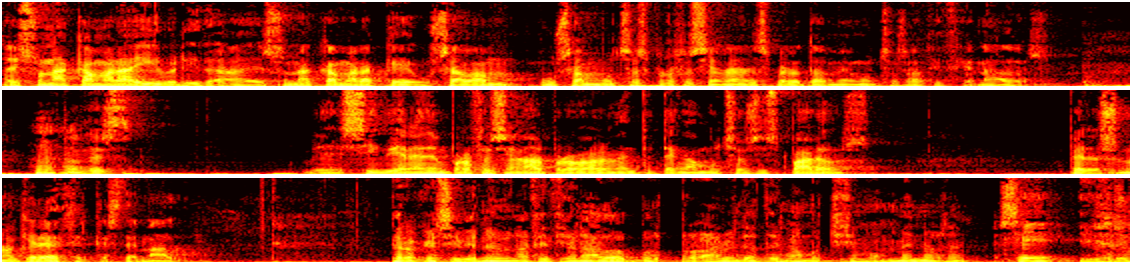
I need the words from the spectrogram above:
es una cámara híbrida, es una cámara que usaban, usan muchos profesionales, pero también muchos aficionados. Entonces, eh, si viene de un profesional, probablemente tenga muchos disparos, pero eso no quiere decir que esté mal. Pero que si viene de un aficionado, pues probablemente tenga muchísimos menos. ¿eh? Sí, Y sí, es una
